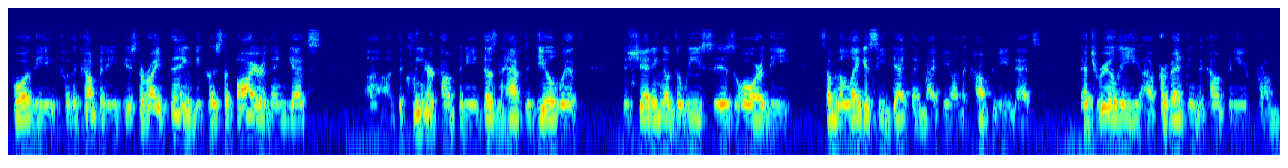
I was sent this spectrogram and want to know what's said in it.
for the for the company is the right thing because the buyer then gets uh, the cleaner company it doesn't have to deal with the shedding of the leases or the some of the legacy debt that might be on the company that's that's really uh, preventing the company from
